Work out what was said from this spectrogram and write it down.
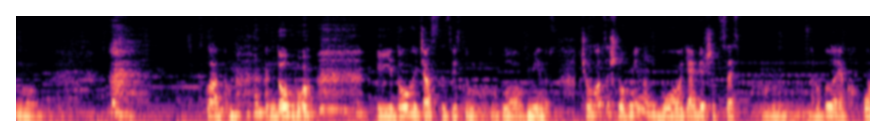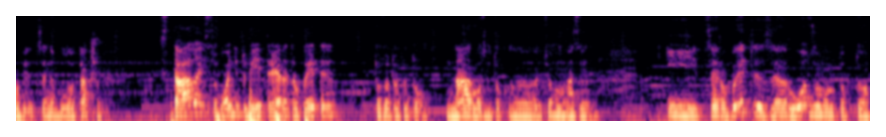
Ну складно, довго. І довгий час це, звісно, було в мінус. Чого це йшло в мінус? Бо я більше це робила як хобі. Це не було так, що стала і сьогодні тобі треба зробити то-то-то-то-то на розвиток е, цього магазину. І це робити з розумом, тобто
